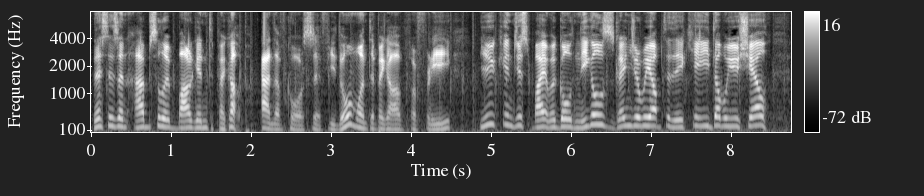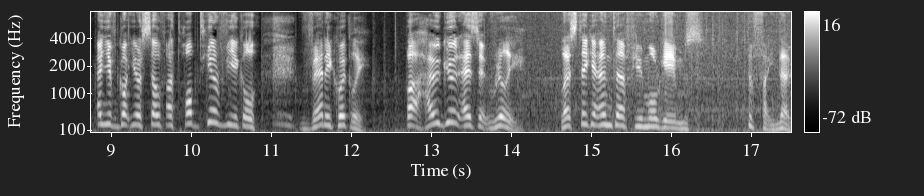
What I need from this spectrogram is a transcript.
this is an absolute bargain to pick up. And of course, if you don't want to pick it up for free, you can just buy it with Golden Eagles, grind your way up to the KEW shell, and you've got yourself a top tier vehicle very quickly. But how good is it really? Let's take it into a few more games to find out.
